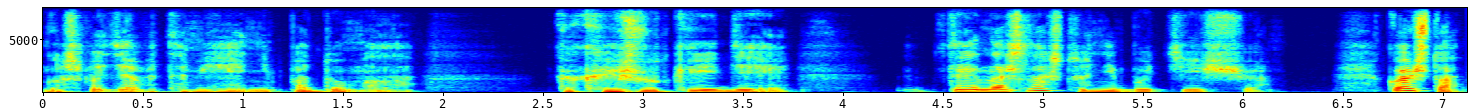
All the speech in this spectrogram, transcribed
Господи, об этом я не подумала. Какая жуткая идея. Ты нашла что-нибудь еще? Кое-что.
